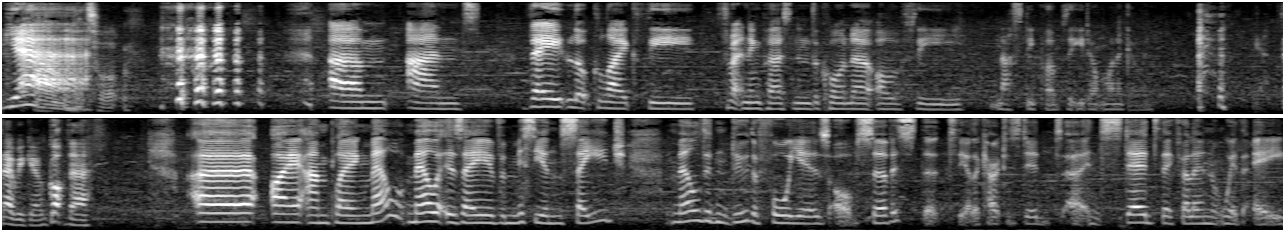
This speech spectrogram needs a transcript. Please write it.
Yeah. That's hot. Um, and they look like the threatening person in the corner of the nasty pub that you don't want to go in. yeah, there we go. Got there. Uh, I am playing Mel. Mel is a Vermissian sage. Mel didn't do the four years of service that the other characters did. Uh, instead, they fell in with a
